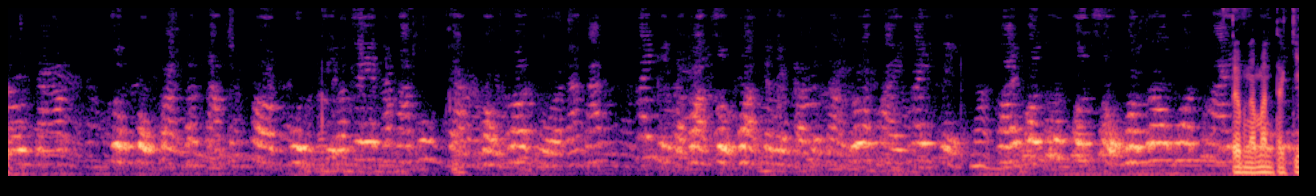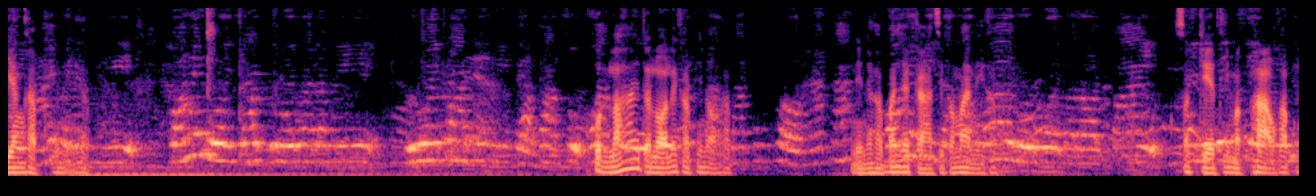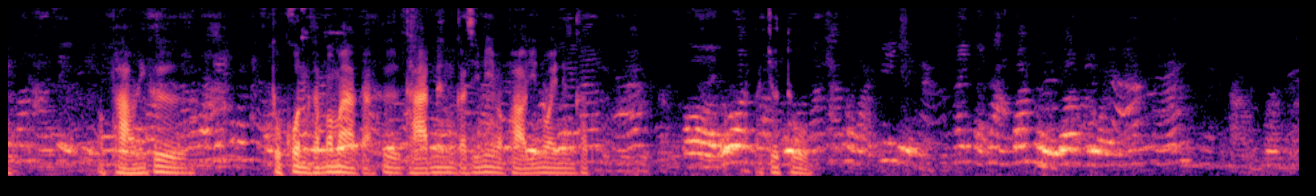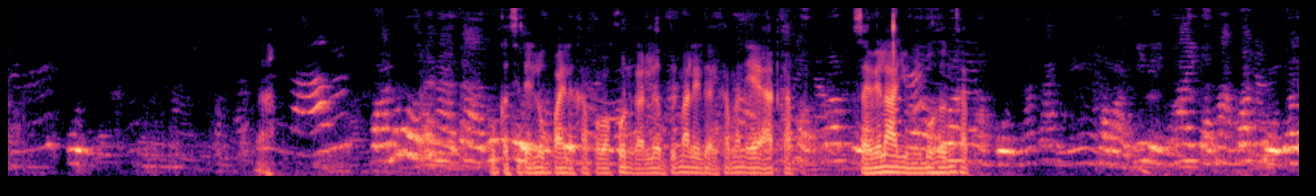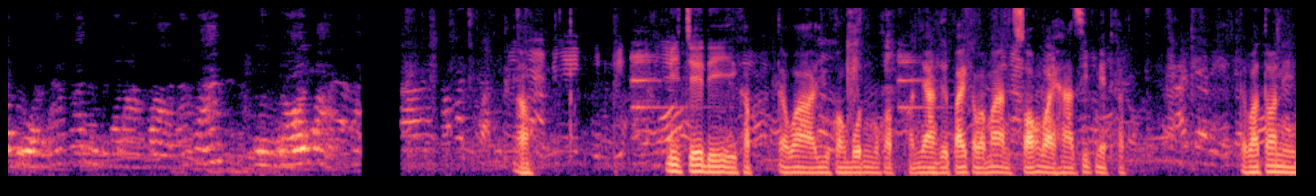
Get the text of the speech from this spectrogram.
จงปกปักรักษาคุ้มครองคุณศิรเทพนะคะผู้จัดของครอบครัวนะคะให้มีแต่ความสุขความเจริญปราศจากโรคภัยไข้เจ็บขอให้พ้นทุกข์พ้นโศกพ้นโรคพ้นเติมน้ำมันตะเกียงครับนี่ครับคนร้ายตลอดเลยครับพี่น้องครับ นี่นะครับ บรรยากาศสิประมาณนี้ครับ สังเกตที่มะพร้าวครับมะพร้าวนี่คือทุกคนครับมามากอะคือถาดหนึ่งกับซิมีมะพร้าวอยู่หน่วยหนึ่งครับจุดธูกผมก็สิได้ลงไปแล้วครับเพราะว่าคนก็เริ่มขึ้นมาเรื่อยๆครับมันแออัดครับ ใส่เวลาอยู่ในบ่เฮิงครับทำบุญนะคะถวายที่ดินให้กับทางวัดหมู่ยอดรวยนะคะหนึ่งตารางวานะคะ เอามีเจดีอีกครับ แต่ว่าอยู่ข้างบนบ่ครับหันยางคือไปกับประมาณ 250 เมตรครับ แต่ว่าตอนนี้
